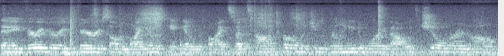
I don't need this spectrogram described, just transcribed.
They very, very, very seldom bite. You almost can't get them to bite, so it's not a turtle that you really need to worry about with children. Um,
